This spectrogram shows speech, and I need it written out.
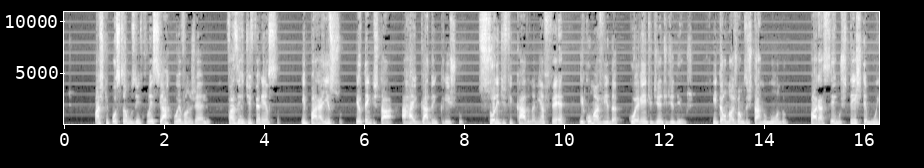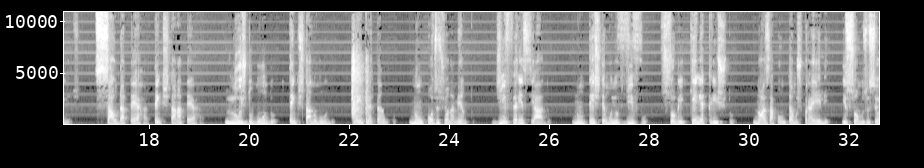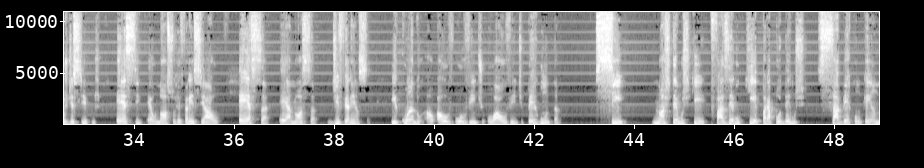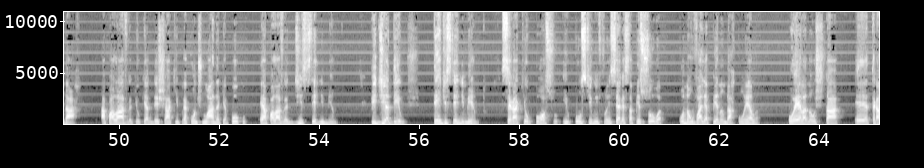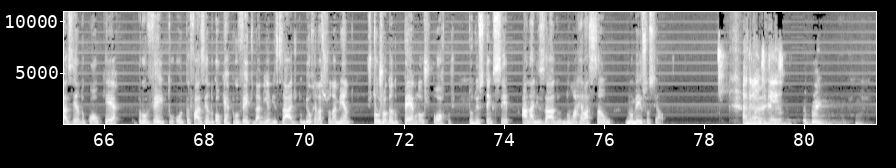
mas que possamos influenciar com o Evangelho, fazer diferença. E para isso, eu tenho que estar arraigado em Cristo, solidificado na minha fé e com uma vida coerente diante de Deus. Então, nós vamos estar no mundo para sermos testemunhas. Sal da terra tem que estar na terra. Luz do mundo tem que estar no mundo. Entretanto, num posicionamento diferenciado num testemunho vivo sobre quem é Cristo, nós apontamos para ele e somos os seus discípulos. Esse é o nosso referencial, essa é a nossa diferença. E quando o ouvinte ou a ouvinte pergunta se nós temos que fazer o que para podermos saber com quem andar, a palavra que eu quero deixar aqui para continuar daqui a pouco é a palavra discernimento. Pedir a Deus ter discernimento. Será que eu posso e consigo influenciar essa pessoa ou não vale a pena andar com ela? ou ela não está é, trazendo qualquer proveito ou fazendo qualquer proveito da minha amizade, do meu relacionamento, estou jogando pérola aos porcos, tudo isso tem que ser analisado numa relação no meio social. A grande questão.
